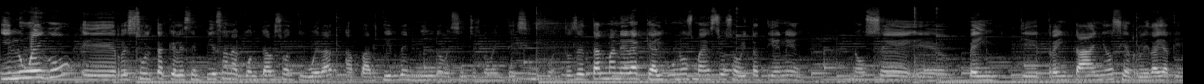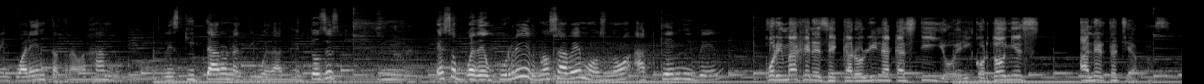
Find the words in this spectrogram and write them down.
Y luego eh, resulta que les empiezan a contar su antigüedad a partir de 1995. Entonces, de tal manera que algunos maestros ahorita tienen, no sé, 20, eh, 30 años y en realidad ya tienen 40 trabajando. Les quitaron antigüedad. Entonces, mm, eso puede ocurrir, no sabemos, ¿no? A qué nivel con imágenes de Carolina Castillo, Eric Ordóñez, Alerta Chiapas.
